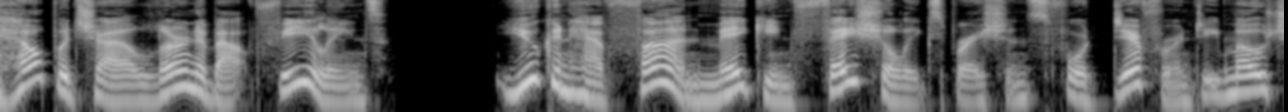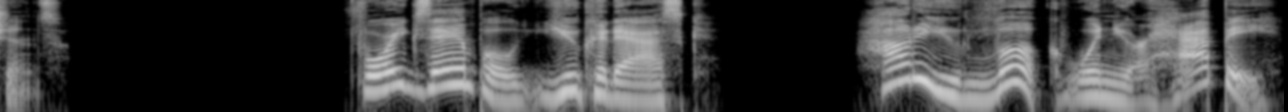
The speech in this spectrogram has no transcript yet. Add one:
help a child learn about feelings, you can have fun making facial expressions for different emotions. For example, you could ask, How do you look when you're happy?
